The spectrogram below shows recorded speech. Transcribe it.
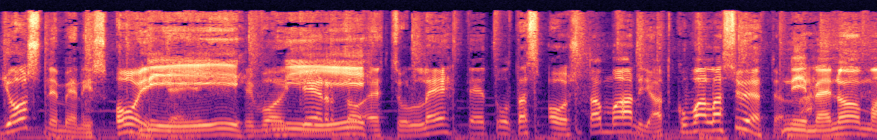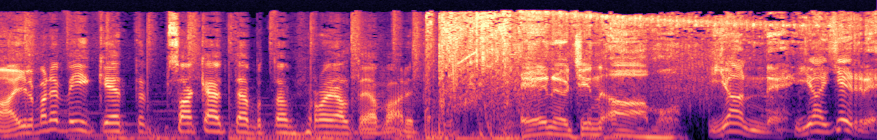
jos ne menis oikein, niin, niin voi niin. kertoa, että sun lehteä tultas ostamaan jatkuvalla syötöllä. Nimenomaan. Ilmanen vinkki, että saa käyttää, mutta rojalteja vaaditaan. Energin aamu. Janne ja Jere.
